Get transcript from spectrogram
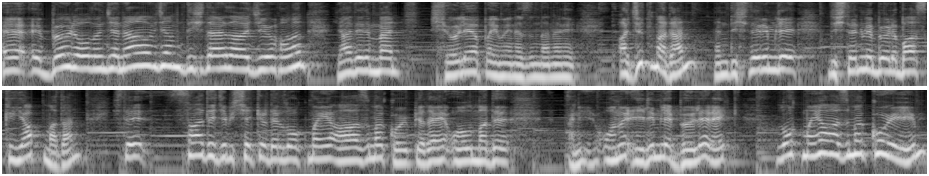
E, e, böyle olunca ne yapacağım? Dişler de acıyor falan. Ya dedim ben şöyle yapayım en azından hani acıtmadan hani dişlerimle dişlerimle böyle baskı yapmadan işte sadece bir şekilde lokmayı ağzıma koyup ya da olmadı hani onu elimle bölerek lokmayı ağzıma koyayım.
